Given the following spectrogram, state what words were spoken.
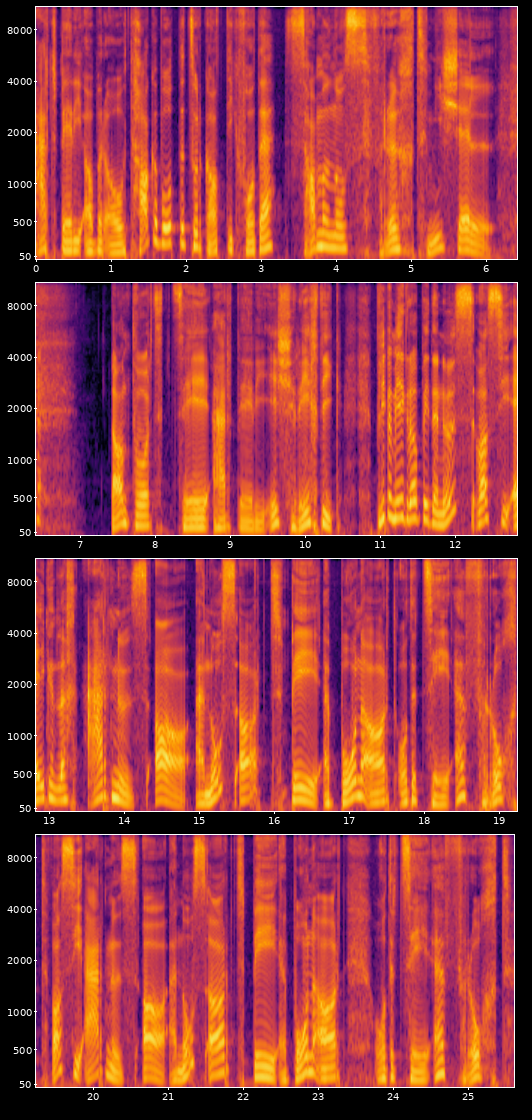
Erdbeere aber auch die Hagebutten zur Gattung der Sammelnussfrüchte. Michel. Die Antwort C. Erdbeere ist richtig. Bleiben wir gerade bei den Nüssen. Was sind eigentlich Erdnüsse? A. Eine Nussart, B. Eine Bohnenart oder C. Eine Frucht? Was sind Erdnüsse? A. Eine Nussart, B. Eine Bohnenart oder C. Eine Frucht?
